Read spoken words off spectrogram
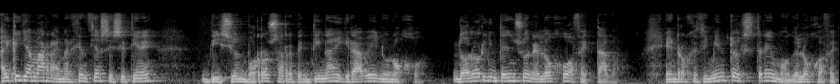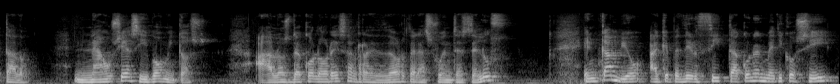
Hay que llamar a emergencias si se tiene visión borrosa repentina y grave en un ojo, dolor intenso en el ojo afectado, enrojecimiento extremo del ojo afectado, náuseas y vómitos, halos de colores alrededor de las fuentes de luz. En cambio, hay que pedir cita con el médico si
